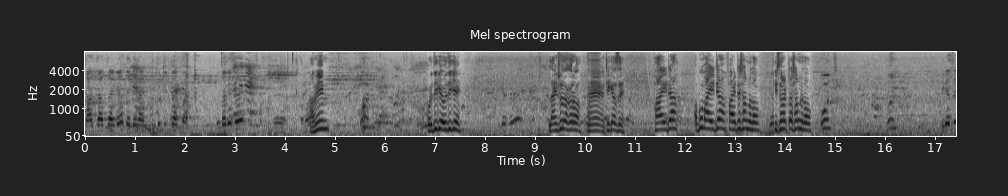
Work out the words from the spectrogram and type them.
চার চার জায়গায় থেকে লাইন। কিন্তু ঠিক রাখবা। বোঝা গেছে? হ্যাঁ। আমিন। ওইদিকে ওইদিকে। লাইন সোজা করো। হ্যাঁ ঠিক আছে। ফাইটা। আবু ফাইটা ফাইটের সামনে দাও। পিছনেরটা সামনে দাও। ঠিক আছে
